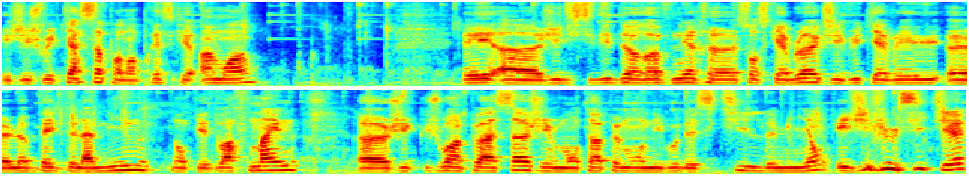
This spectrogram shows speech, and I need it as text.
et j'ai joué qu'à ça pendant presque un mois. Et j'ai décidé de revenir sur Skyblock, j'ai vu qu'il y avait eu l'update de la mine, donc les Dwarf Mine. j'ai joué un peu à ça, j'ai monté un peu mon niveau de skill de mignon. Et j'ai vu aussi que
